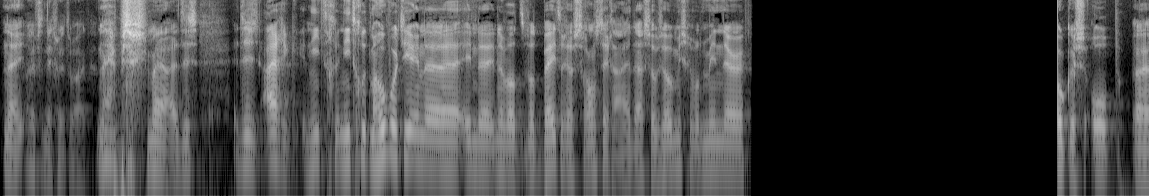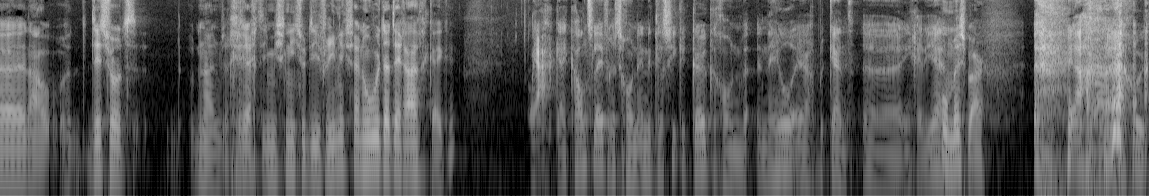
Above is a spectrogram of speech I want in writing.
Nee, Dat heeft er niks mee te maken. nee precies. Maar ja, het is, het is eigenlijk niet, niet goed. Maar hoe wordt hier in de, in de, in de wat, wat betere restaurants tegenaan? Daar is sowieso misschien wat minder focus op, nou, dit soort nou, gerechten die misschien niet zo diervriendelijk zijn. Hoe wordt daar tegenaan gekeken? Ja, kijk, ganslever is gewoon in de klassieke keuken gewoon een heel erg bekend eh, ingrediënt. Onmisbaar. ja, nou ja, goed.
